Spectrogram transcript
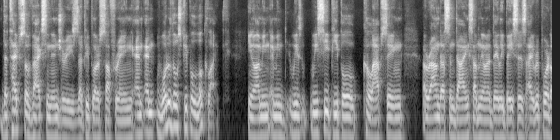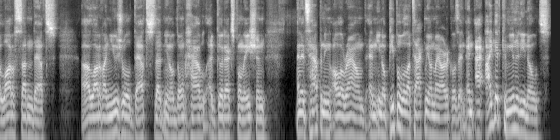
the types of vaccine injuries that people are suffering, and and what do those people look like? You know, I mean, I mean, we we see people collapsing around us and dying suddenly on a daily basis. I report a lot of sudden deaths, a lot of unusual deaths that you know don't have a good explanation, and it's happening all around. And you know, people will attack me on my articles, and and I, I get community notes,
